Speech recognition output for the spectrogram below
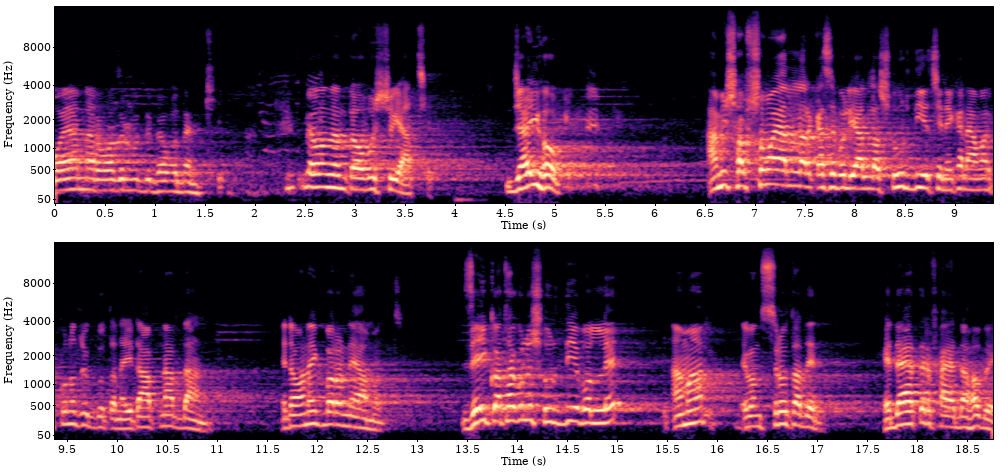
বয়ান আর ওয়াজের মধ্যে ব্যবধান কি? ব্যবধান তো অবশ্যই আছে। যাই হোক, আমি সবসময় আল্লাহর কাছে বলি, আল্লাহ সুর দিয়েছেন, এখানে আমার কোনো যোগ্যতা নাই, এটা আপনার দান। এটা অনেক বড় নেয়ামত। যেই কথাগুলো সুর দিয়ে বললে আমার এবং শ্রোতাদের হেদায়াতের ফায়দা হবে,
